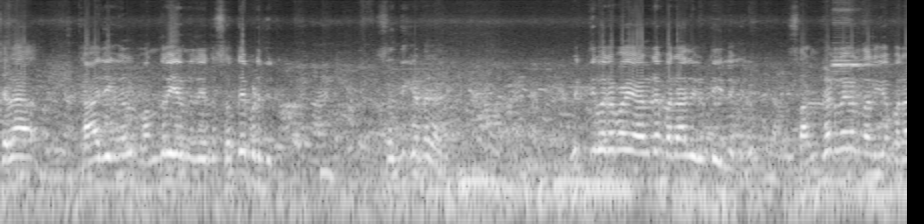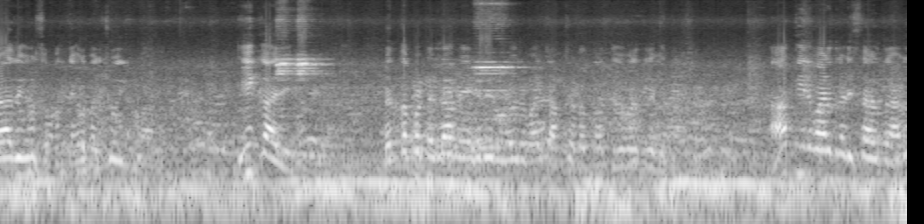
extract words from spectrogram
ചില കാര്യങ്ങൾ മന്ത്രി എന്ന നിലയിൽ ശ്രദ്ധപ്പെടുത്തിയിട്ടുണ്ട്. ശ്രദ്ധിക്കേണ്ട കാര്യം വ്യക്തിപരമായി ആരുടെ പരാതി കിട്ടിയില്ലെങ്കിലും സംഘടനകൾ നൽകിയ പരാതികൾ സംബന്ധിച്ച് ഞങ്ങൾ പരിശോധിക്കുന്നതാണ്. ഈ കാര്യങ്ങൾ ബന്ധപ്പെട്ട എല്ലാ മേഖലയിലുള്ളവരുമായി ചർച്ച നടത്താൻ തീരുമാനത്തിലേക്ക്. ആ തീരുമാനത്തിന്റെ അടിസ്ഥാനത്തിലാണ്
